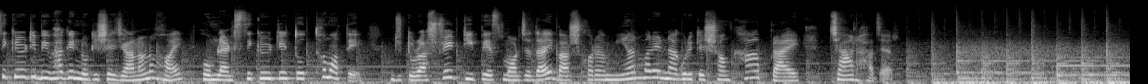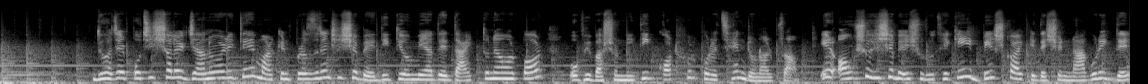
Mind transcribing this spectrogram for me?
সিকিউরিটি বিভাগের নোটিশে জানানো হয়, হোমল্যান্ড সিকিউরিটির তথ্য মতে, যুক্তরাষ্ট্রের টিপিএস মর্যাদায় বাস করা মিয়ানমারের নাগরিকের সংখ্যা প্রায় চার হাজার। দু সালের জানুয়ারিতে মার্কিন প্রেসিডেন্ট হিসেবে দ্বিতীয় মেয়াদে দায়িত্ব নেওয়ার পর অভিবাসন নীতি কঠোর করেছেন ডোনাল্ড ট্রাম্প। এর অংশ হিসেবে শুরু থেকেই বেশ কয়েকটি দেশের নাগরিকদের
